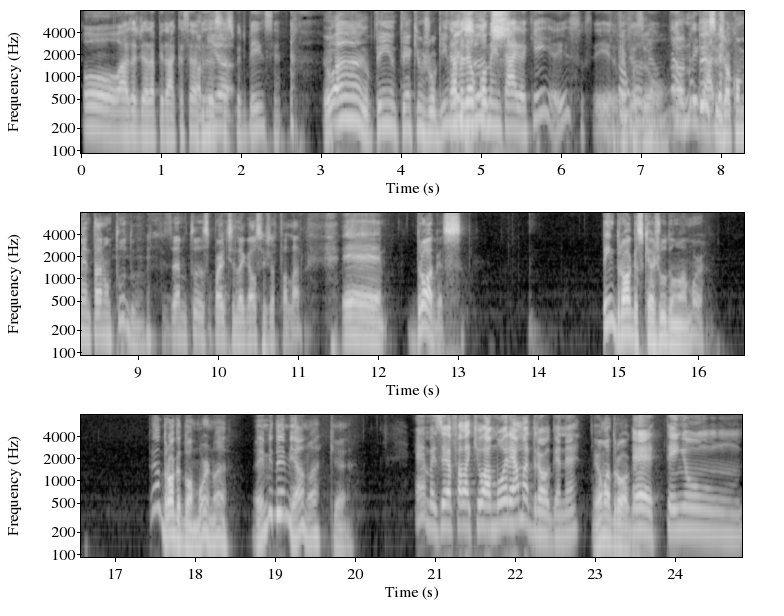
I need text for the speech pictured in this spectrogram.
Ô, Asa de Arapiraca, você vai A fazer a minha- sua experiência? Eu, ah, eu tenho, tenho aqui um joguinho, Você vai mas fazer um antes- comentário aqui? É isso? Você, quer fazer não, um- não, Ah, não tem, vocês já comentaram tudo? Fizeram todas as partes legais, vocês já falaram. É, drogas. Tem drogas que ajudam no amor? Tem a droga do amor, não é? É MDMA, não é? Que é, É, mas eu ia falar que o amor é uma droga, né? é uma droga. É, tem um.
